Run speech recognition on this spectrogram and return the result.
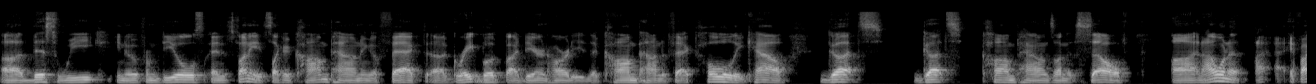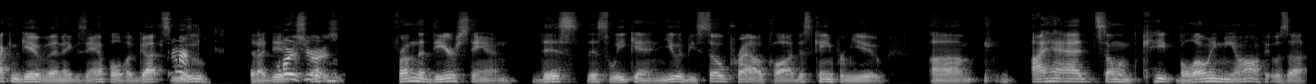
uh, this week, you know, from deals. And it's funny, it's like a compounding effect. A great book by Darren Hardy, The Compound Effect. Holy cow, guts, guts compounds on itself. Uh, and I want to, if I can give an example of a guts sure. move that I did. Where's yours? From the deer stand this this weekend. You would be so proud, Claude. This came from you. Um, I had someone keep blowing me off. It was a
